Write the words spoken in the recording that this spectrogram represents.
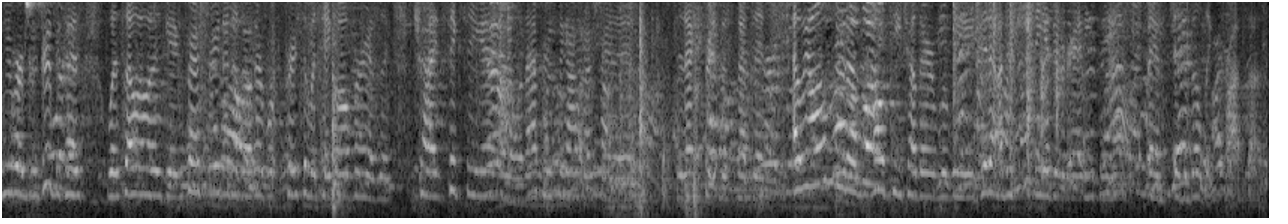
we were a good group because when someone was getting frustrated, another person would take over and like try fixing it, and when that person got frustrated, the next person stepped in, and we all sort of helped each other when we didn't understand it or anything in, in the building process.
